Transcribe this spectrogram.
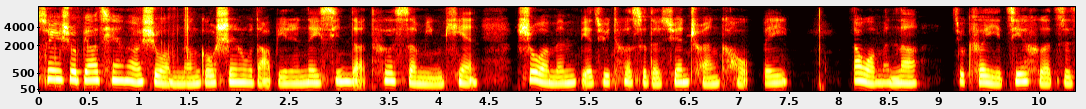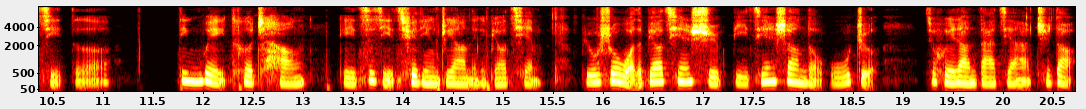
所以说，标签呢，是我们能够深入到别人内心的特色名片，是我们别具特色的宣传口碑。那我们呢，就可以结合自己的定位特长，给自己确定这样的一个标签。比如说，我的标签是笔尖上的舞者，就会让大家知道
